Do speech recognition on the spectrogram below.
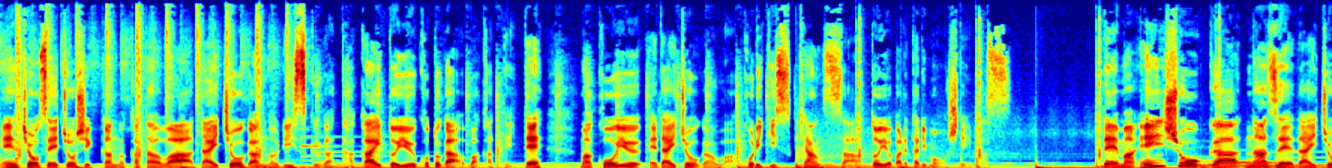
炎症成長疾患の方は大腸がんのリスクが高いということが分かっていて、まあ、こういう大腸がんはコリティスキャンサーと呼ばれたりもしています。で、まあ、炎症がなぜ大腸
